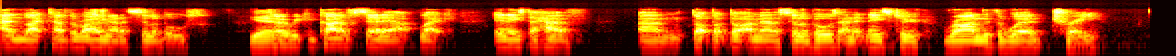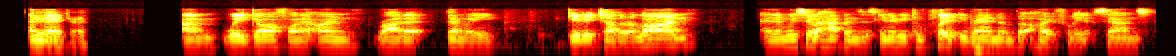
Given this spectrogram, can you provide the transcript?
and like to have the right amount of syllables. yeah, So we could kind of set out like it needs to have um, dot dot dot amount of syllables and it needs to rhyme with the word tree. And yeah, then okay. um, we go off on our own, write it, then we give each other a line, and then we see what happens. It's going to be completely random, but hopefully it sounds,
